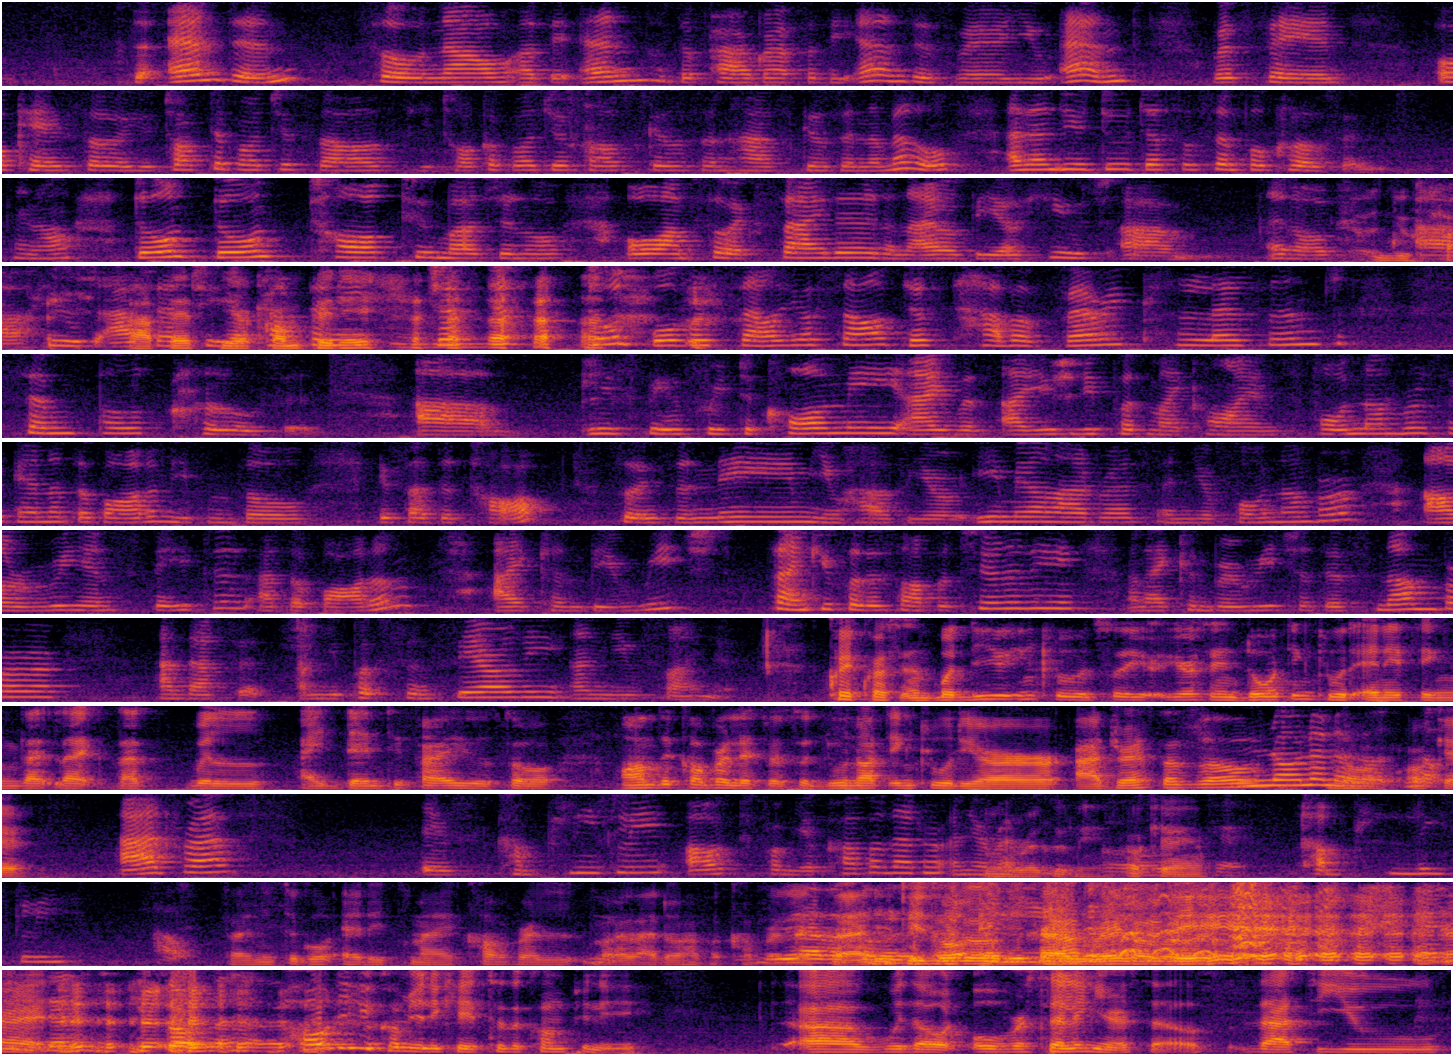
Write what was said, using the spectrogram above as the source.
the ending, so now at the end, the paragraph at the end is where you end with saying, okay, so you talked about yourself, you talk about your soft skills and hard skills in the middle, and then you do just a simple closing. You know, don't don't talk too much. You know, oh, I'm so excited, and I will be a huge, um, you know, You a huge asset to your company. just just don't oversell yourself. Just have a very pleasant, simple closing. Um, please feel free to call me. I would I usually put my clients' phone numbers again at the bottom, even though it's at the top. So it's a name, you have your email address and your phone number. I'll reinstate it at the bottom. I can be reached. Thank you for this opportunity, and I can be reached at this number, and that's it. And you put sincerely, and you sign it. Quick question, but do you include? So you're you're saying don't include anything that like that will identify you. So on the cover letter, so do not include your address as well. No, no, no, no, no. Okay, Address is completely out from your cover letter and your my resume. resume. Oh, Okay, Completely out. so I need to go edit my cover. Well, I don't have a cover You have letter. I need cover to go letter. edit my You have a resume. Right. So, how do you communicate to the company uh, without overselling yourself that you,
